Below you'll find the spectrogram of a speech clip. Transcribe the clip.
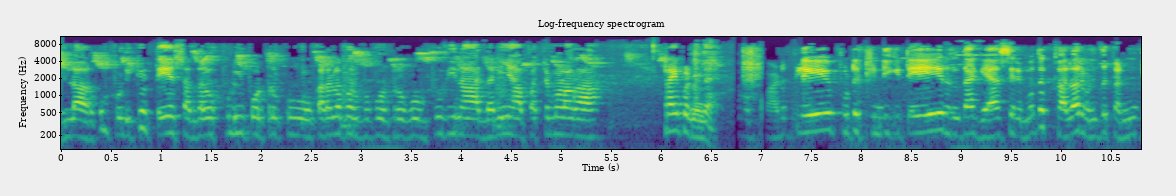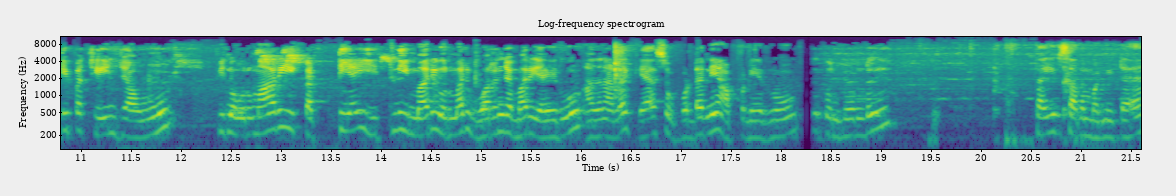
எல்லாருக்கும் பிடிக்கும். டேஸ்ட் அந்தளவுக்கு புளி போட்டிருக்கும் கடலைப்பருப்பு போட்டிருக்கும் புதினா தனியா பச்சை மிளகா. ட்ரை பண்ணுங்கள் அடுப்புலேயே போட்டு கிண்டிக்கிட்டே இருந்தால் கேஸ் எரியும் போது கலர் வந்து கண்டிப்பாக சேஞ்ச் ஆகும். பின்ன ஒரு மாதிரி கட்டியாக இட்லி மாதிரி ஒரு மாதிரி உறைஞ்ச மாதிரி ஆயிடும் அதனால் கேஸை உடனே ஆஃப் பண்ணிடணும். கொஞ்சோண்டு தயிர் சாதம் பண்ணிட்டேன்.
